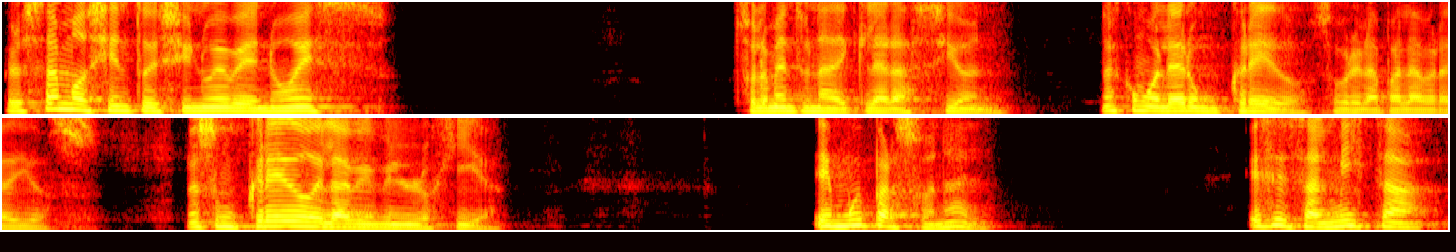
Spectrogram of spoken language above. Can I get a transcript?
Pero Salmo 119 no es solamente una declaración no es como leer un credo sobre la palabra de Dios. No es un credo de la bibliología. Es muy personal. Es el salmista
